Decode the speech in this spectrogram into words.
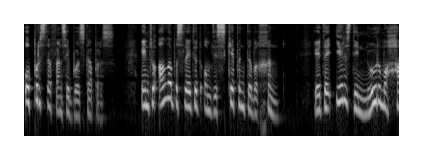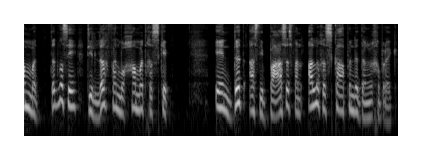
opperste van sy boodskappers. En toe Allah besluit het om die skepping te begin, het hy eers die Noor Mohammed, dit wil sê die lig van Mohammed geskep en dit as die basis van alle geskaapte dinge gebruik.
